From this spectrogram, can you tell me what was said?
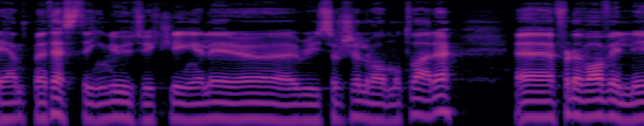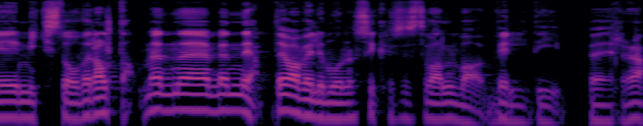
rent med testing eller utvikling eller uh, research eller hva det måtte være. Uh, for det var veldig mikst overalt, da. Men, men ja, det var veldig moro. Sikkerhetsfestivalen var veldig bra.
